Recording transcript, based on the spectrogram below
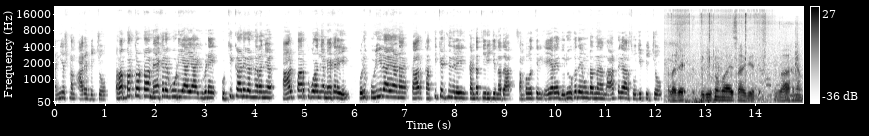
അന്വേഷണം ആരംഭിച്ചു. റബ്ബർ തോട്ട മേഖല കൂടിയായ ഇവിടെ കുറ്റിക്കാടുകൾ നിറഞ്ഞ് ആൾപ്പാർപ്പ് കുറഞ്ഞ മേഖലയിൽ ഒരു കുഴിയിലായാണ് കാർ കത്തിക്കരിച്ച നിലയിൽ കണ്ടെത്തിയിരിക്കുന്നത്. സംഭവത്തിൽ ഏറെ ദുരൂഹതയുണ്ടെന്ന് നാട്ടുകാർ സൂചിപ്പിച്ചു. വളരെ ദുരൂഹമായ സാഹചര്യത്തിൽ വാഹനം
